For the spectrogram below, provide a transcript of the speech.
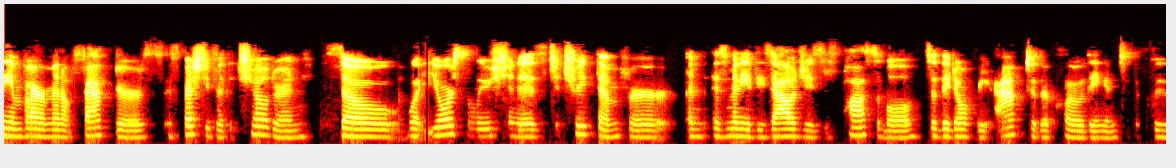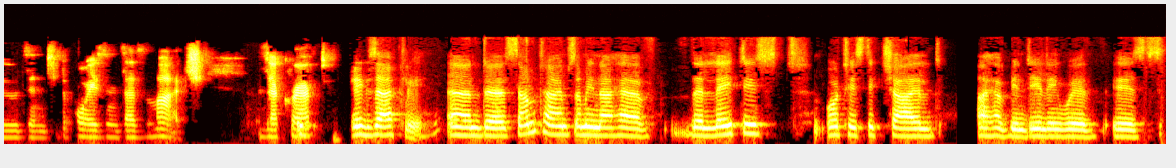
the environmental factors especially for the children so, what your solution is to treat them for as many of these allergies as possible so they don't react to their clothing and to the foods and to the poisons as much. Is that correct? Exactly. And uh, sometimes, I mean, I have the latest autistic child I have been dealing with is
